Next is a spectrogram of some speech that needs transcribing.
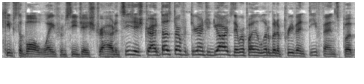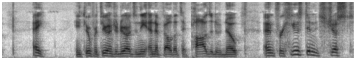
keeps the ball away from CJ Stroud. And CJ Stroud does throw for 300 yards. They were playing a little bit of prevent defense, but hey, he threw for 300 yards in the NFL. That's a positive note. And for Houston, it's just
